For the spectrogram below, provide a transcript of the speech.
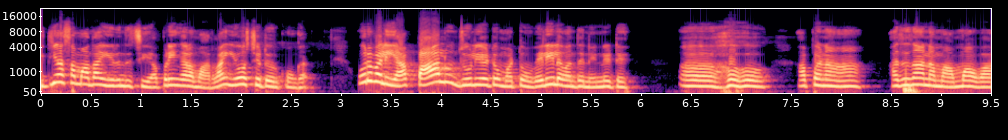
வித்தியாசமாக தான் இருந்துச்சு அப்படிங்கிற மாதிரிலாம் யோசிச்சுட்டு இருக்கோங்க. ஒரு வழியாக பாலும் ஜூலியட்டும் மட்டும் வெளியில் வந்து நின்றுட்டு ஹோஹோ அப்போனா அதுதான் நம்ம அம்மாவா?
